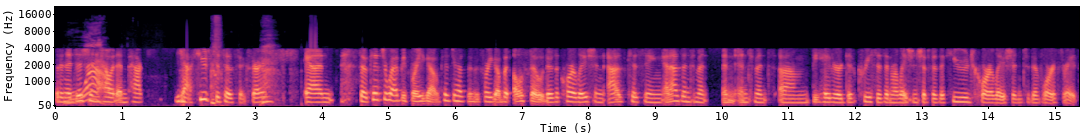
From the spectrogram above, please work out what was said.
But in addition, wow. how it impacts, yeah, huge statistics, right? And so kiss your wife before you go, kiss your husband before you go. But also, there's a correlation as kissing and as intimate and intimate um, behavior decreases in relationships. There's a huge correlation to divorce rates.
